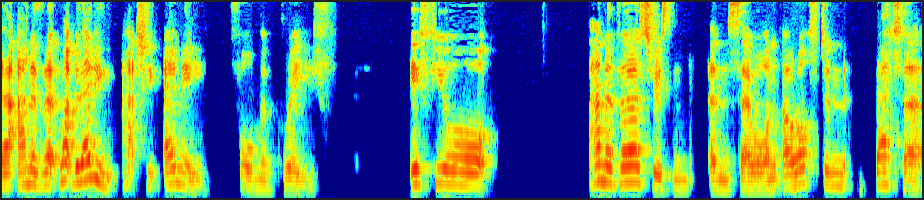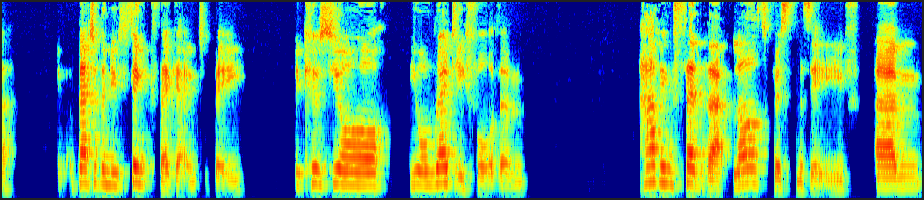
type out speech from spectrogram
uh, and like with any, actually any form of grief, if your anniversaries and, and so on are often better better than you think they're going to be because you're you're ready for them having said that last christmas eve um,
